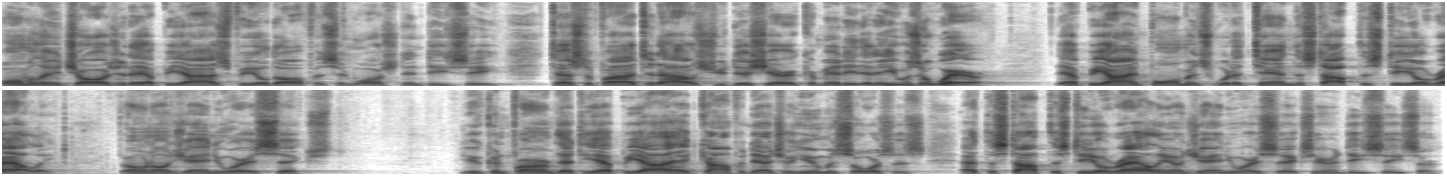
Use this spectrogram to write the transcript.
formerly in charge of the FBI's field office in Washington, D.C., testified to the House Judiciary Committee that he was aware the FBI informants would attend the Stop the Steal rally thrown on January 6th. You confirmed that the FBI had confidential human sources at the Stop the Steal rally on January 6th here in D.C., sir?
